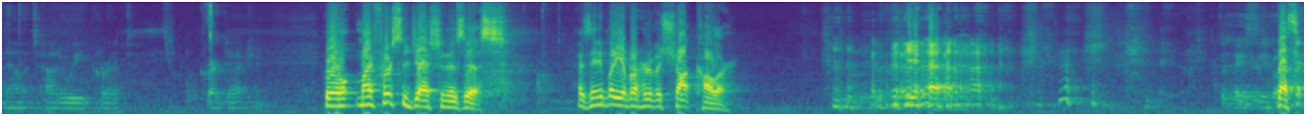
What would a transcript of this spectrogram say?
Now it's how do we correct, correct action? Well, my first suggestion is this Has anybody ever heard of a shock collar? yeah. That's,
